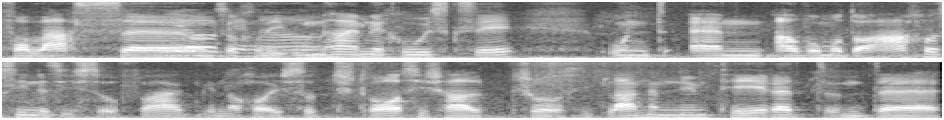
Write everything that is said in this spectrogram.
verlassen Ja, und so ein bisschen genau. unheimlich ausgesehen. Und ähm, auch wo wir da angekommen sind, es ist so, fuck, nachher ist so, die Straße ist halt schon seit langem nicht mehr teeret und äh,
